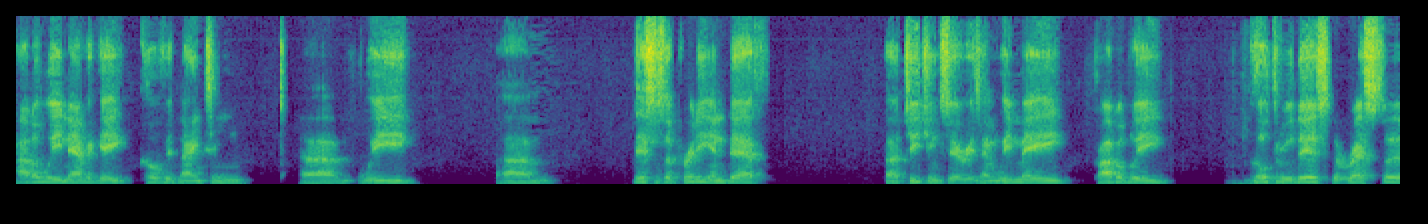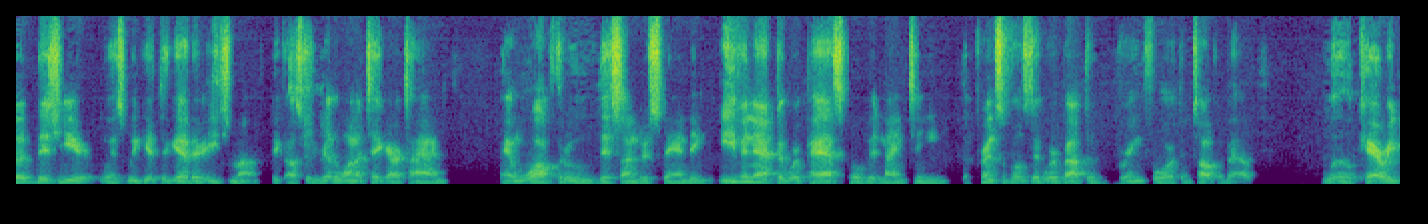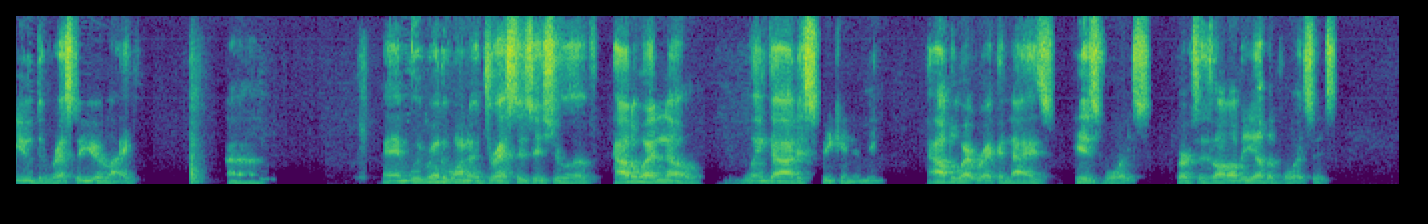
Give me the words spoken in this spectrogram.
how do we navigate COVID 19? Um, we, um, this is a pretty in depth uh, teaching series, and we may probably go through this the rest of this year as we get together each month because we really want to take our time and walk through this understanding. Even after we're past COVID 19, the principles that we're about to bring forth and talk about will carry you the rest of your life. Um, and we really want to address this issue of how do I know when God is speaking to me? How do I recognize his voice versus all the other voices?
